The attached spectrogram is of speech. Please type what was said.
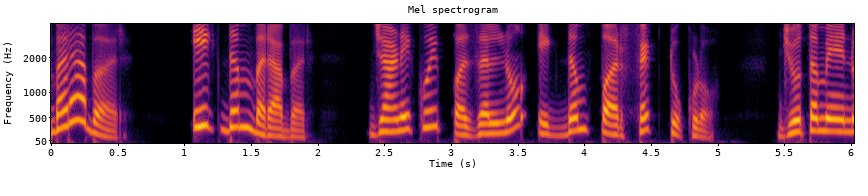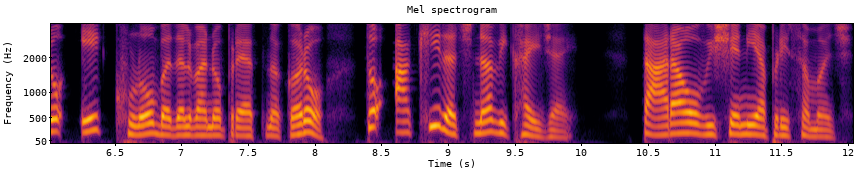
બરાબર, એકદમ બરાબર. જાણે કોઈ પઝલનો એકદમ પરફેક્ટ ટુકડો. જો તમે એનો એક ખૂણો બદલવાનો પ્રયત્ન કરો, તો આખી રચના વિખાઈ જાય. તારાઓ વિશેની આપણી સમજ,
